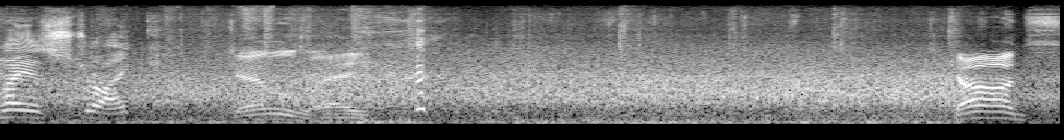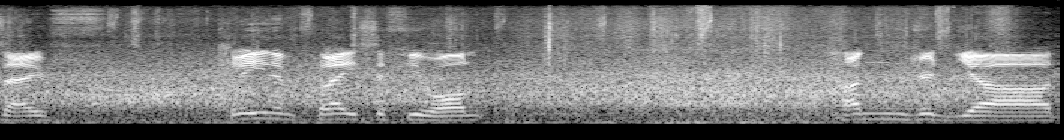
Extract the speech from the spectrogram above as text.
Players strike. Go away. Guard safe. Clean and place if you want. 100 yard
